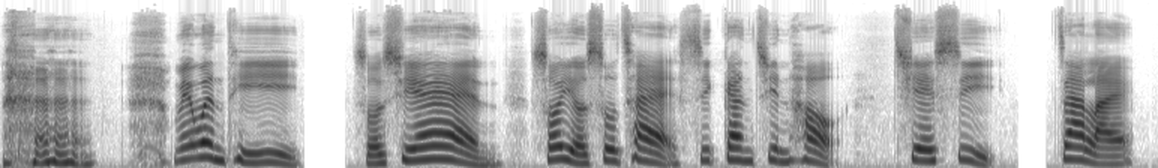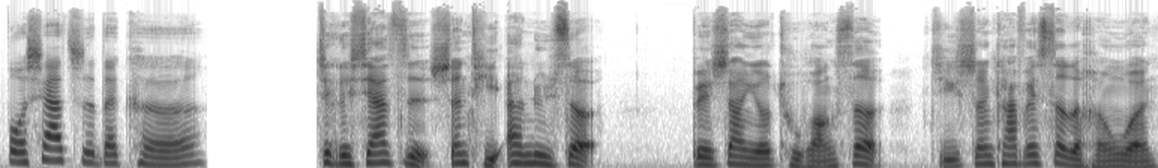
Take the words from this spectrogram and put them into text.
没问题。首先，所有蔬菜洗干净后切细。再来剥虾子的壳。这个虾子身体暗绿色，背上有土黄色及深咖啡色的横纹。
